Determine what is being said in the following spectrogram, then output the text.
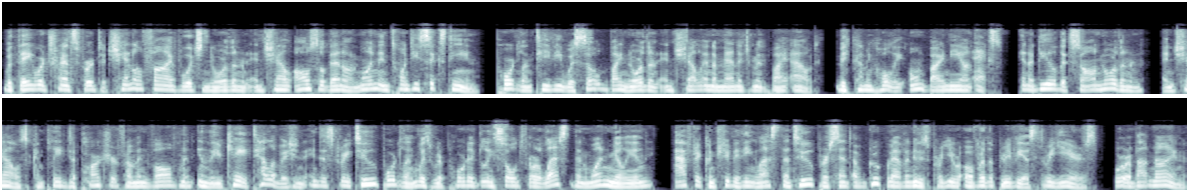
but they were transferred to Channel 5 which Northern and Shell also then owned one in 2016. Portland TV was sold by Northern and Shell in a management buyout, becoming wholly owned by Neon X, in a deal that saw Northern and Shell's complete departure from involvement in the UK television industry to Portland was reportedly sold for less than 1 million, after contributing less than 2% of group revenues per year over the previous three years, or about 9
